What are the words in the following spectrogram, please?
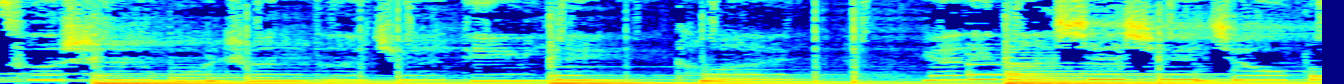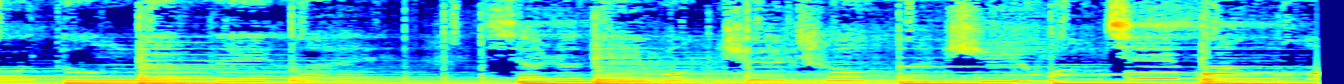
此时我真的决定离开，远离那些许久不懂的悲哀，想让你忘却愁绪，忘记关怀，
